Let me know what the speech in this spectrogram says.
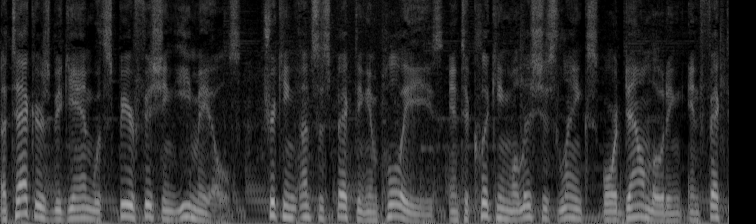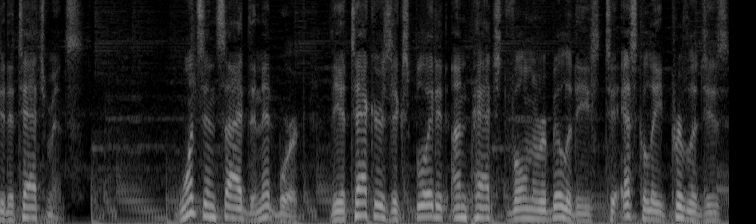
Attackers began with spear phishing emails, tricking unsuspecting employees into clicking malicious links or downloading infected attachments. Once inside the network, the attackers exploited unpatched vulnerabilities to escalate privileges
